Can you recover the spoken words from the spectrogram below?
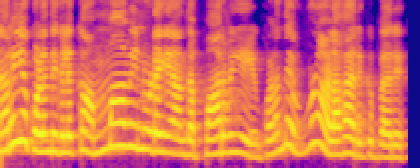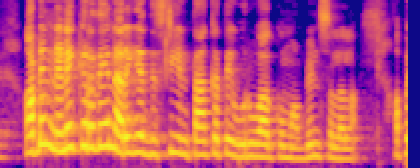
நிறைய குழந்தைகளுக்கு அம்மாவினுடைய அந்த பார்வையை என் குழந்தை எவ்வளோ அழகாக இருக்குது பாரு அப்படின்னு நினைக்கிறதே நிறைய திஷ்டியின் தாக்கத்தை உருவாக்கும் அப்படின்னு சொல்லலாம். அப்போ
